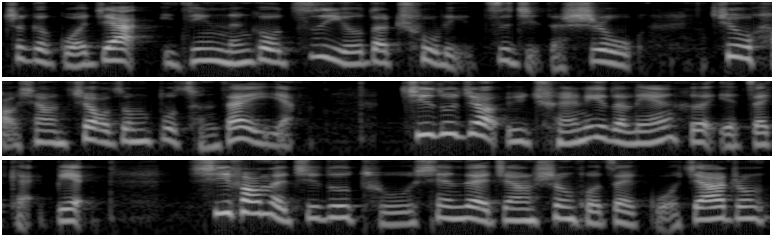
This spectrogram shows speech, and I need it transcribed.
这个国家已经能够自由地处理自己的事务，就好像教宗不存在一样。基督教与权力的联合也在改变。西方的基督徒现在将生活在国家中，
